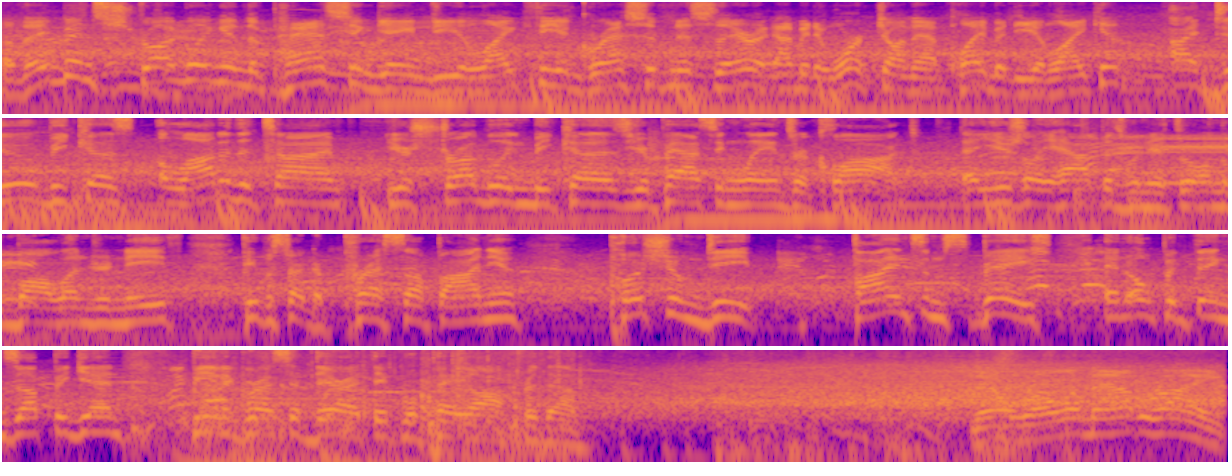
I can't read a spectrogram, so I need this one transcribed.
Now, they've been struggling in the passing game. Do you like the aggressiveness there? I mean, it worked on that play, but do you like it? I do because a lot of the time you're struggling because your passing lanes are clogged. That usually happens when you're throwing the ball underneath. People start to press up on you. Push them deep. Find some space and open things up again. Being aggressive there, I think, will pay off for them. They'll roll him out right.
